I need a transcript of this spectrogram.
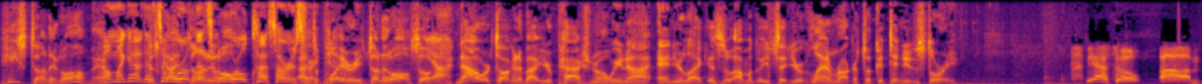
he's done it all, man. Oh, my God, that's This a world that's a world class artist As right a there. player, he's done it all. So Yeah. now we're talking about your passion, are we not? And you're like, this is. I'm. A, you said you're a glam rocker. So continue the story. Yeah, so um,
